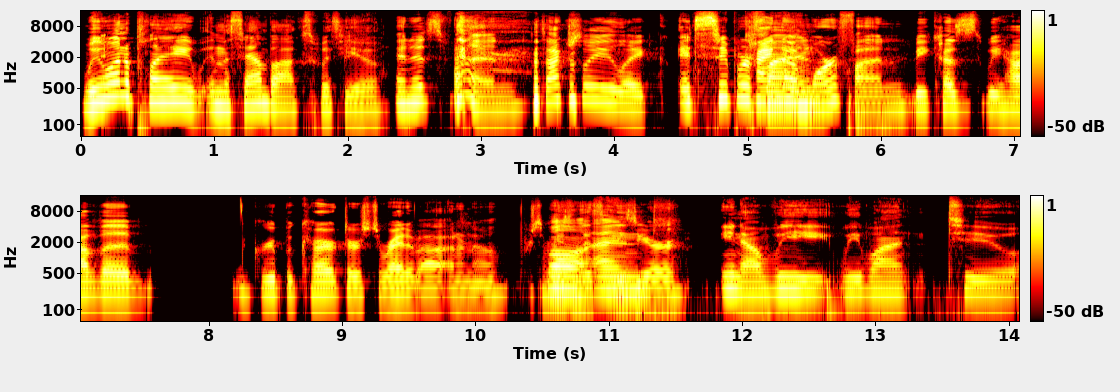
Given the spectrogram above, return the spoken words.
we want to play in the sandbox with you. And it's fun. it's actually like It's super kind fun. of more fun because we have a group of characters to write about. I don't know. For some Well, reason and- it's easier. you know, we we want to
